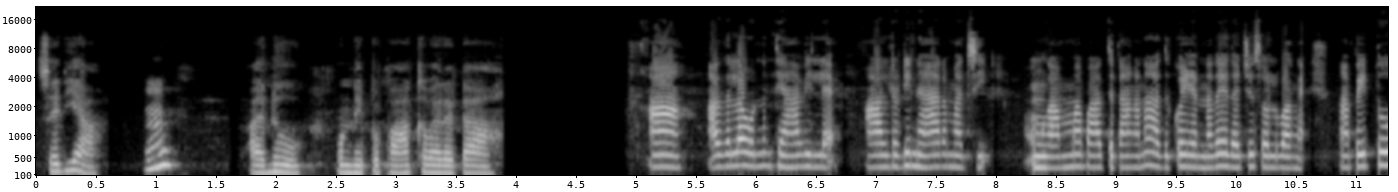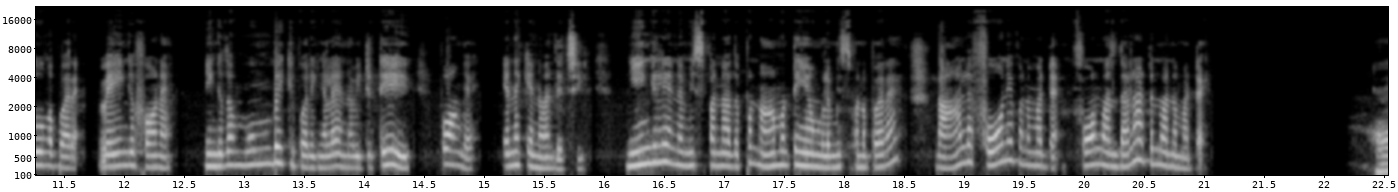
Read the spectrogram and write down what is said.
சரியா? ம்? அனு உன்னை இப்ப பார்க்க வரட்டா? ஆ அதெல்லாம் ஒன்றும் தேவையில்லை. ஆல்ரெடி நேரமாச்சு. உங்க அம்மா பார்த்துட்டாங்கன்னா அதுக்கும் என்னதான் ஏதாச்சும் சொல்லுவாங்க. நான் போய் தூங்க போறேன். வைங்க போனேன் நீங்க தான் மும்பைக்கு போறீங்களா? என்னை விட்டுட்டு போங்க. எனக்கு என்ன வந்துச்சு? நீங்களே என்ன மிஸ் பண்ணாதப்போ நான் மட்டும் ஏன் உங்களை மிஸ் பண்ண போறேன்? நாளை ஃபோனே பண்ண மாட்டேன். ஃபோன் வந்தாலும் அட்டன் பண்ண மாட்டேன். ஆ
